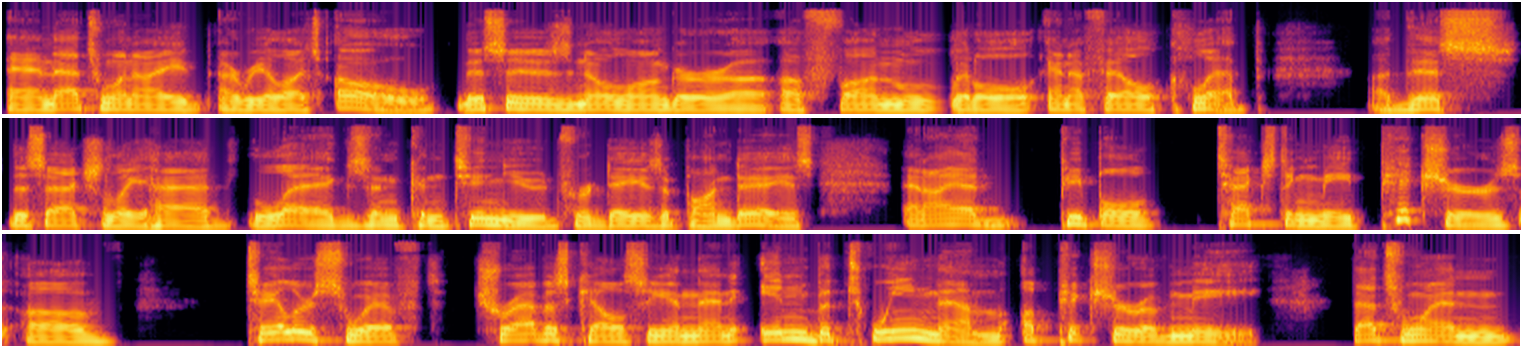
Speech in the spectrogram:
And that's when I, I realized, oh, this is no longer a, a fun little NFL clip. Uh, this this actually had legs and continued for days upon days. And I had people texting me pictures of Taylor Swift, Travis Kelce, and then in between them, a picture of me. That's when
